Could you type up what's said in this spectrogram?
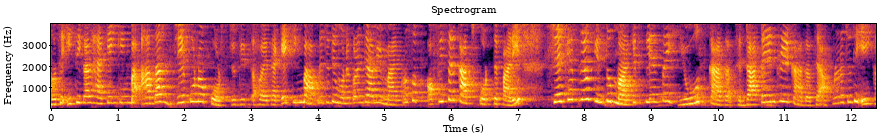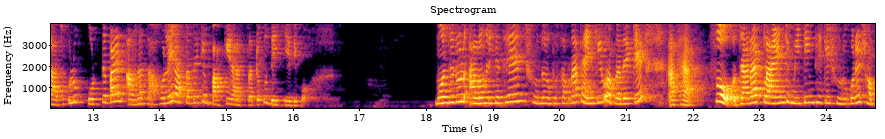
হচ্ছে ইথিক্যাল হ্যাকিং কিংবা আদার্স যে কোনো কোর্স যদি হয়ে থাকে, কিংবা আপনি যদি মনে করেন যে আমি মাইক্রোসফট অফিসের কাজ করতে পারি, সেক্ষেত্রেও কিন্তু মার্কেট প্লেসে হিউজ কাজ আছে ডাটা এন্ট্রির কাজ আছে। আপনারা যদি এই কাজগুলো করতে পারেন, আমরা তাহলেই আপনাদেরকে বাকি রাস্তাটুকু দেখিয়ে দিব। মঞ্জুরুল আলম লিখেছেন, সুন্দর উপস্থাপনা থ্যাংক ইউ আপনাদেরকে। আচ্ছা সো যারা ক্লায়েন্ট মিটিং থেকে শুরু করে সব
